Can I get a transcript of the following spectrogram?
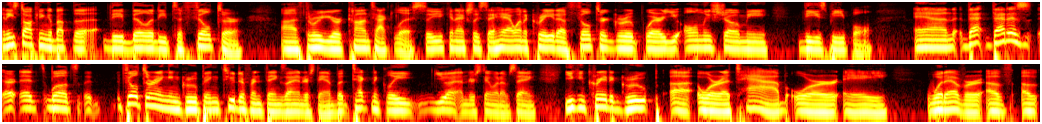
And he's talking about the the ability to filter uh, through your contact list. So you can actually say, "Hey, I want to create a filter group where you only show me these people." And that that is uh, it's, well, it's filtering and grouping two different things. I understand, but technically, you understand what I'm saying. You can create a group uh, or a tab or a whatever of a,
